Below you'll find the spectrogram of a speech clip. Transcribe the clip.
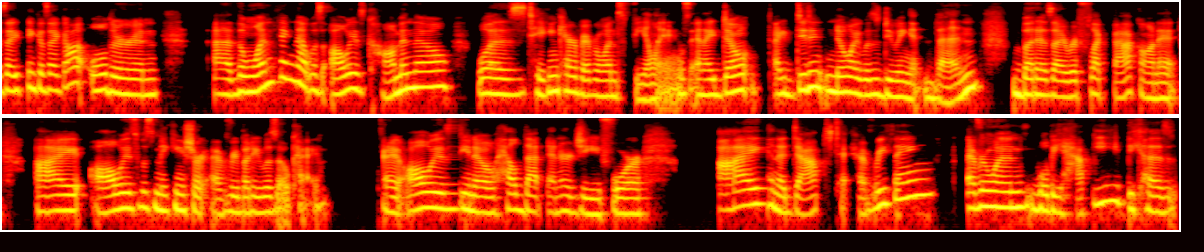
as I think as I got older and uh, the one thing that was always common though was taking care of everyone's feelings. And I don't, I didn't know I was doing it then. But as I reflect back on it, I always was making sure everybody was okay. I always, you know, held that energy for I can adapt to everything. Everyone will be happy because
